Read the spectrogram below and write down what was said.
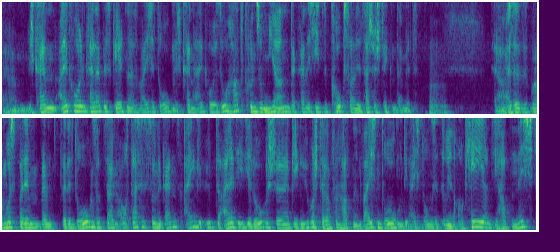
Ähm, ich kann Alkohol und Cannabis gelten als weiche Drogen. Ich kann Alkohol so hart konsumieren, da kann ich jeden Koks in die Tasche stecken damit. Mhm. Ja, also man muss bei, dem, beim, bei den Drogen sozusagen auch, das ist so eine ganz eingeübte alte ideologische Gegenüberstellung von harten und weichen Drogen. Und die weichen Drogen sind irgendwie noch okay und die harten nicht.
